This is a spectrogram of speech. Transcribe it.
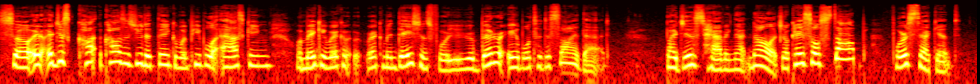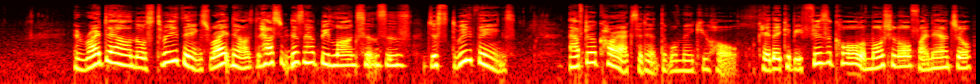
So it, it just ca- causes you to think, and when people are asking or making rec- recommendations for you, you're better able to decide that by just having that knowledge. Okay, so stop for a second and write down those three things right now. It has to it doesn't have to be long sentences, just three things after a car accident that will make you whole. Okay, they could be physical, emotional, financial.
